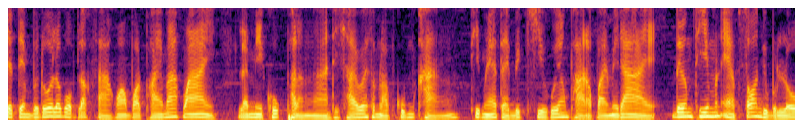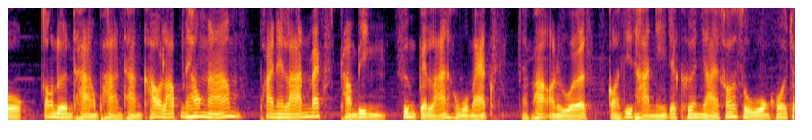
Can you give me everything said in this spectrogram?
จะเต็มไปด้วยระบบรักษาความปลอดภัยมากมาย และมีคุกพลังงานที่ใช้ไว้สำหรับคุ้มขัง ที่แม้แต่บิ๊กคิวก็ยังผ่านออกไปไม่ได้ เดิมทีมันแอบซ่อนอยู่บนโลก ต้องเดินทางผ่านทางเข้าลับในห้องน้ำภายในร้าน Max Plumbing ซึ่งเป็นร้านของ Max ในภาค Universe ก่อนที่ฐานนี้จะเคลื่อนย้ายเข้าสู่วงโคจ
